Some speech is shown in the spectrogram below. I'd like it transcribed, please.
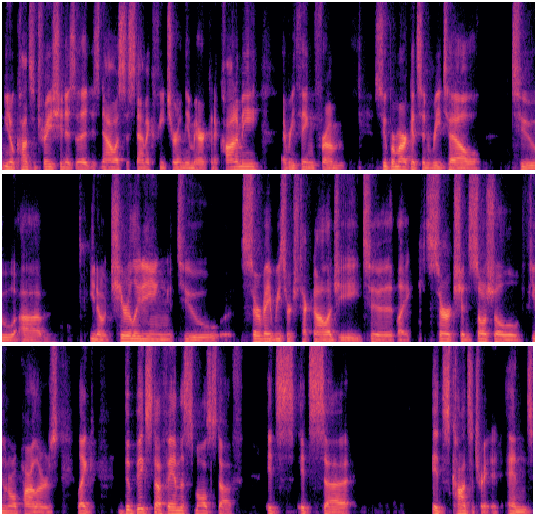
you know concentration is a, is now a systemic feature in the american economy. Everything from supermarkets and retail to um, you know cheerleading to survey research technology to like search and social funeral parlors. Like the big stuff and the small stuff it's it's uh it's concentrated and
